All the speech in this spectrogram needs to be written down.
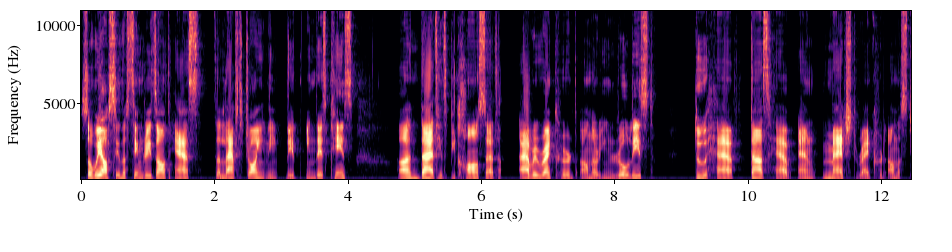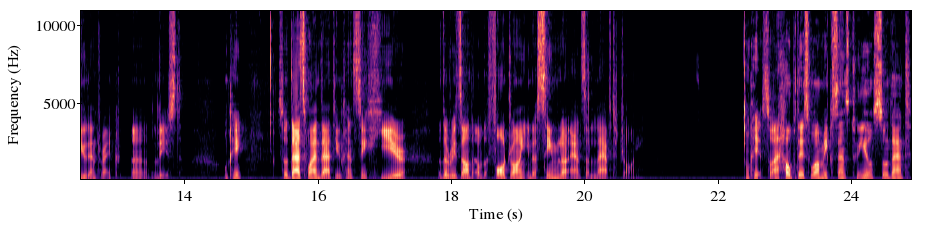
so we'll see the same result as the left join in, in this case. And that is because that every record on the enroll list do have does have a matched record on the student record uh, list. Okay, so that's why that you can see here the result of the full join is the similar as the left join. Okay, so I hope this will make sense to you so that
